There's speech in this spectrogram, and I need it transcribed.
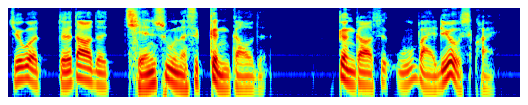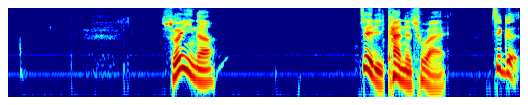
结果得到的钱数呢是更高的，更高是五百六十块。”所以呢，这里看得出来，这个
